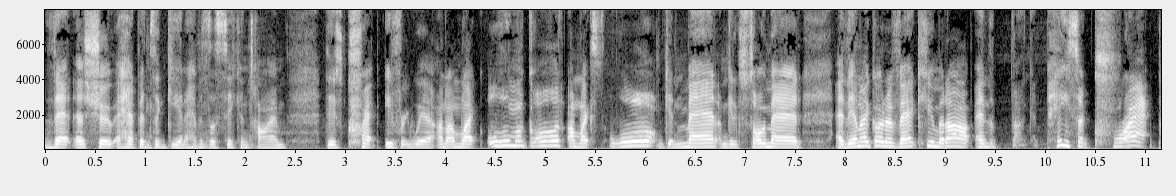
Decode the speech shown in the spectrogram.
that issue. It happens again. It happens a second time. There's crap everywhere. And I'm like, oh my God. I'm like, oh, I'm getting mad. I'm getting so mad. And then I go to vacuum it up and the fucking piece of crap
